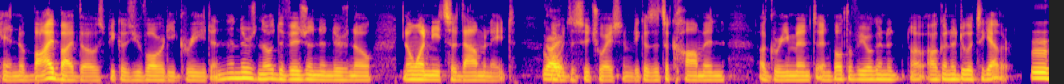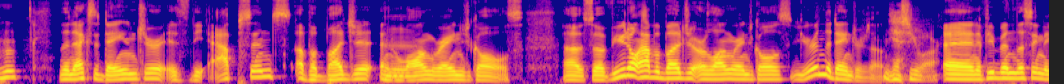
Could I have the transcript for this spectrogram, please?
and abide by those because you've already agreed. And then there's no division and there's no no one needs to dominate over the situation because it's a common agreement and both of you are going to are going to do it together. Hmm The next danger is the absence of a budget and Mm. long range goals. Uh, so if you don't have a budget or long range goals, you're in the danger zone. Yes, you are. And if you've been listening to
